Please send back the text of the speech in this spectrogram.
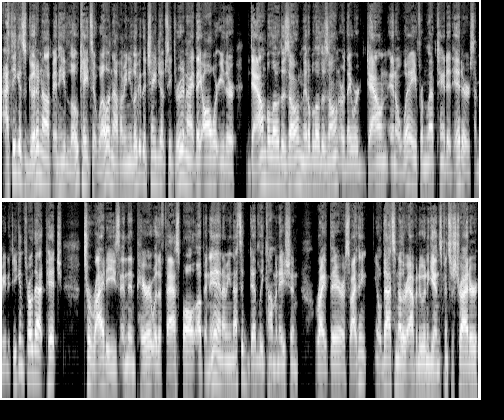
I think it's good enough and he locates it well enough. I mean, you look at the changeups he threw tonight, they all were either down below the zone, middle below the zone, or they were down and away from left handed hitters. I mean, if he can throw that pitch to righties and then pair it with a fastball up and in, I mean, that's a deadly combination right there. So I think, you know, that's another avenue. And again, Spencer Strider,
